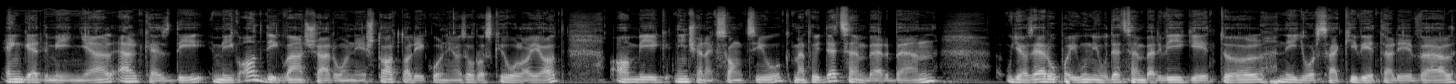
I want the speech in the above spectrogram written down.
engedménnyel elkezdi még addig vásárolni és tartalékolni az orosz kőolajat, amíg nincsenek szankciók, mert hogy decemberben Ugye az Európai Unió december végétől négy ország kivételével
